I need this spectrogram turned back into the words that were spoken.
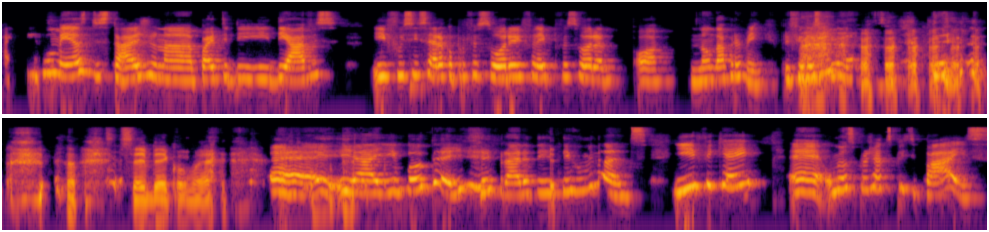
Aí, um mês de estágio na parte de, de aves e fui sincera com a professora e falei, professora, ó, não dá para mim, prefiro os ruminantes. Sei bem como é. É, e aí voltei para a área de, de, ruminantes. E fiquei, é, os meus projetos principais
